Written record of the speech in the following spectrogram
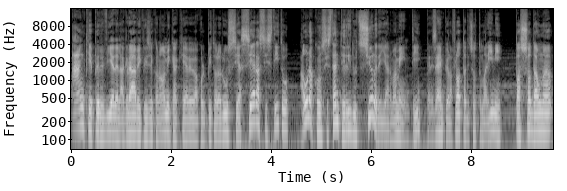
anche per via della grave crisi economica che aveva colpito la Russia, si era assistito a una consistente riduzione degli armamenti, per esempio la flotta di sottomarini passò da una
